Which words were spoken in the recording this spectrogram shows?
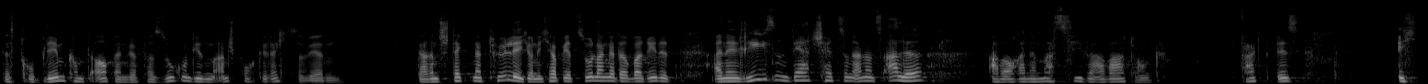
Das Problem kommt auf, wenn wir versuchen, diesem Anspruch gerecht zu werden. Darin steckt natürlich, und ich habe jetzt so lange darüber geredet, eine Riesenwertschätzung an uns alle, aber auch eine massive Erwartung. Fakt ist, ich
